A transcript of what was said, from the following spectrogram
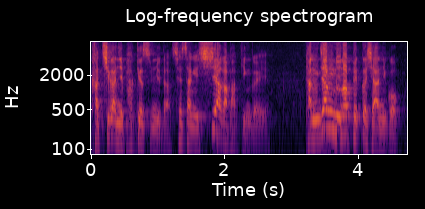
가치관이 바뀌었습니다. 세상의 시야가 바뀐 거예요. 당장 눈앞의 것이 아니고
